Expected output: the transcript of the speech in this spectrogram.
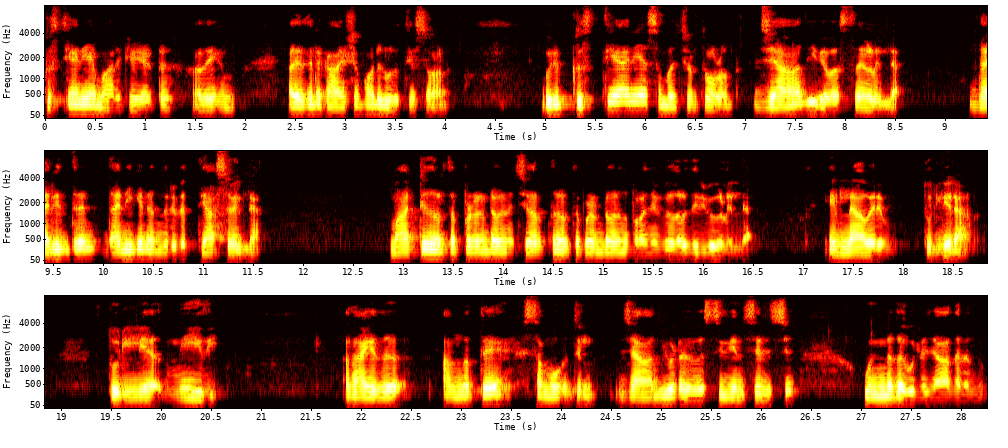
ക്രിസ്ത്യാനിയായി മാറിക്കഴിഞ്ഞിട്ട് അദ്ദേഹം അദ്ദേഹത്തിന്റെ കാഴ്ചപ്പാടുകൾ വ്യത്യസ്തമാണ്. ഒരു ക്രിസ്ത്യാനിയെ സംബന്ധിച്ചിടത്തോളം ജാതി വ്യവസ്ഥകളില്ല. ദരിദ്രൻ ധനികൻ എന്നൊരു വ്യത്യാസമില്ല. മാറ്റി നിർത്തപ്പെടേണ്ടവന് ചേർത്ത് നിർത്തപ്പെടേണ്ടവനെന്ന് പറഞ്ഞ് വേർതിരിവുകളില്ല. എല്ലാവരും തുല്യരാണ്. തുല്യ നീതി. അതായത് അന്നത്തെ സമൂഹത്തിൽ ജാതിയുടെ വ്യവസ്ഥിതി അനുസരിച്ച് ഉന്നത കുലജാതനെന്നും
